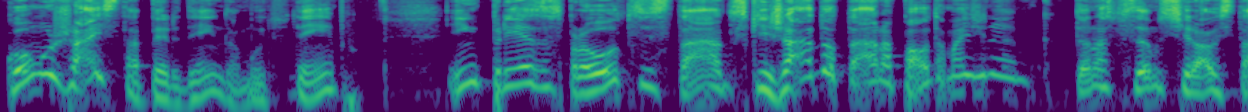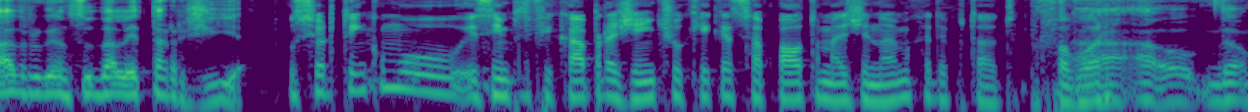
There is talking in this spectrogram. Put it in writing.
como já está perdendo há muito tempo, empresas para outros estados que já adotaram a pauta mais dinâmica. Então nós precisamos tirar o estado do Rio Grande do Sul da letargia. O senhor tem como exemplificar para a gente o que é essa pauta mais dinâmica, deputado, por favor? Ah, ah,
